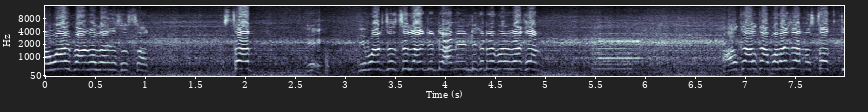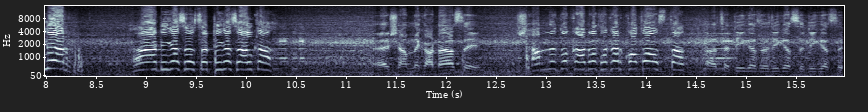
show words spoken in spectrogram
সবাই পাগল হয়ে গেছে স্যার। স্যার ইমার্জেন্সি লাইটে ডান ইন্ডিকেটর রাখেন। হালকা হালকা বাড়াই যান স্যার ক্লিয়ার হ্যাঁ ঠিক আছে স্যার ঠিক আছে হালকা। সামনে কাটা আছে? সামনে তো কাটা থাকার কথা ওস্তাদ। আচ্ছা ঠিক আছে ঠিক আছে ঠিক আছে।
